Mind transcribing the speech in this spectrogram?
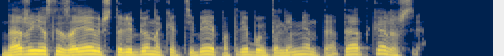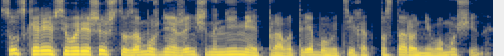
Даже если заявит, что ребенок от тебя и потребует алименты, а ты откажешься. Суд, скорее всего, решит, что замужняя женщина не имеет права требовать их от постороннего мужчины.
